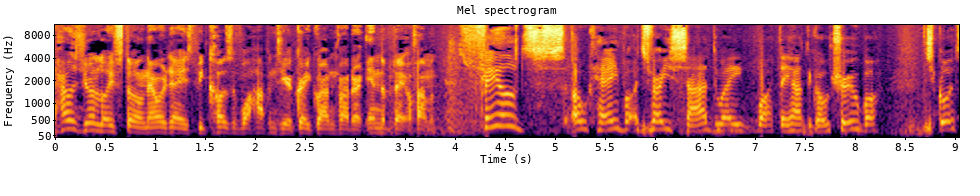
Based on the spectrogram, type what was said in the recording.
how is your lifestyle nowadays because of what happened to your great grandfather in the potato famine? Feels okay, but it's very sad the way what they had to go through, but it's good.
